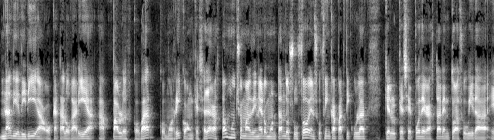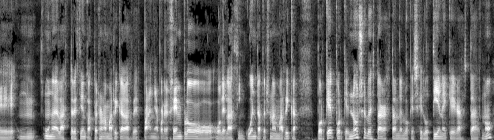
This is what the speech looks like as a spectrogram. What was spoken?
nadie diría o catalogaría a Pablo Escobar como rico, aunque se haya gastado mucho más dinero montando su zoo en su finca particular que el que se puede gastar en toda su vida eh, una de las 300 personas más ricas de España, por ejemplo, o, o, de las 50 personas más ricas. ¿Por qué? Porque no se lo está gastando en lo que se lo tiene que gastar, ¿no?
